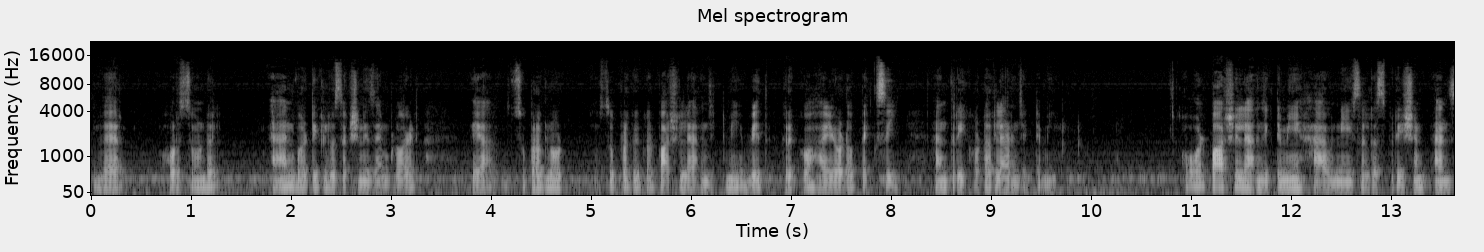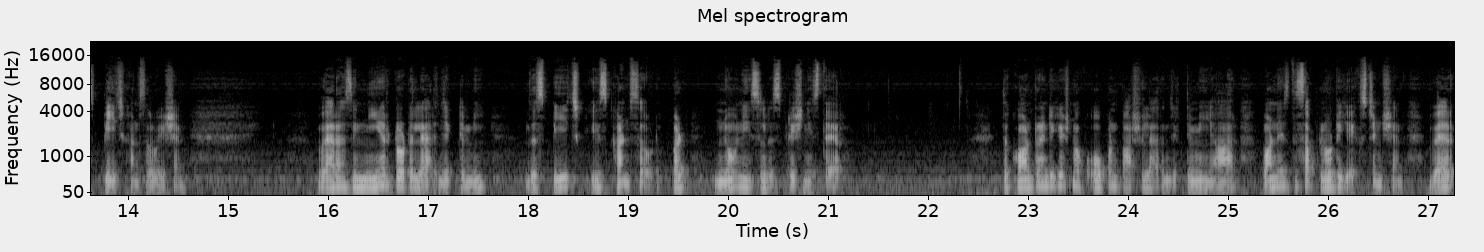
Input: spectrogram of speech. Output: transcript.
where horizontal and vertical resection is employed, they are supraglot supracricoid partial laryngectomy with cricohyoidopexy and three-quarter laryngectomy. All partial laryngectomy have nasal respiration and speech conservation, whereas in near total laryngectomy, the speech is conserved but no nasal respiration is there. The contraindication of open partial laryngectomy are one is the subglottic extension, where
